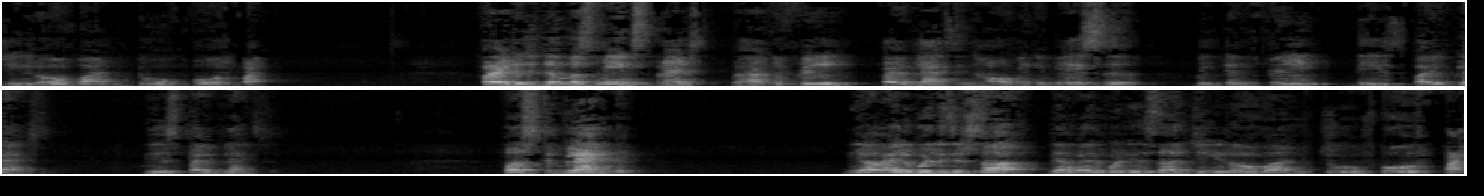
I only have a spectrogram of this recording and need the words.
0 1 2 4 5 five. Digit numbers means friends we have to fill five blanks. In how many ways uh, we can fill these five blanks? These five blanks first blank. The available digits are the available digits are 0 1 2 4 5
